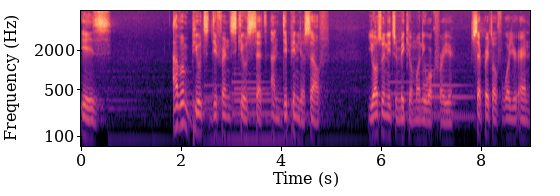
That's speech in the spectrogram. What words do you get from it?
is having built different skill sets and deepen yourself, you also need to make your money work for you, separate of what you earn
